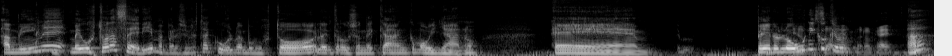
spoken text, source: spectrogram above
a mí me, me gustó la serie, me pareció que está cool, me gustó la introducción de Kang como villano. Eh, pero lo único episodio, que... Pero ok, ¿Ah?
